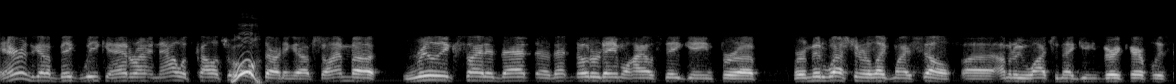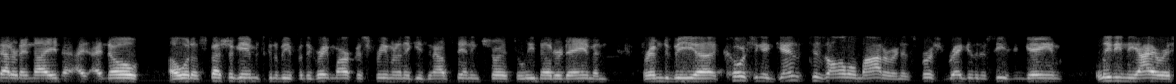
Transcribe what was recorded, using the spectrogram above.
Aaron's got a big week ahead right now with college football Ooh. starting up. So I'm uh, really excited that uh, that Notre Dame Ohio State game for a for a Midwesterner like myself. Uh, I'm going to be watching that game very carefully Saturday night. I, I know uh, what a special game it's going to be for the great Marcus Freeman. I think he's an outstanding choice to lead Notre Dame, and for him to be uh, coaching against his alma mater in his first regular season game leading the Irish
